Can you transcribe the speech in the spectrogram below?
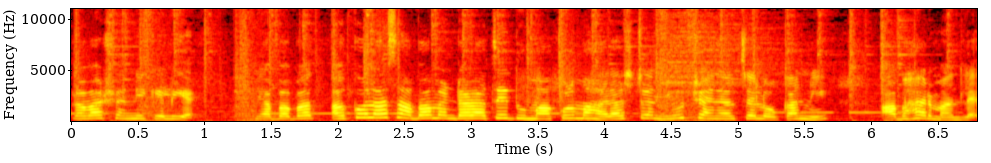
प्रवाशांनी केली आहे. याबाबत अकोला साबा मंडळाचे धुमाकूळ महाराष्ट्र न्यूज चॅनलचे लोकांनी आभार मानले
